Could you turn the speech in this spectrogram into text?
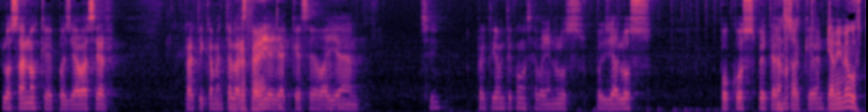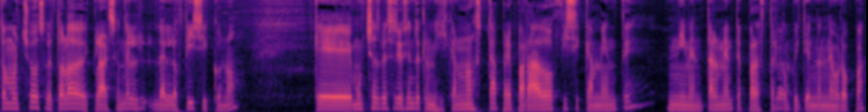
Lozano, que pues ya va a ser prácticamente la estrella ya que se vayan, sí, prácticamente cuando se vayan los, pues ya los pocos veteranos que quedan. Y a mí me gustó mucho, sobre todo la declaración del, de lo físico, ¿no? que muchas veces yo siento que el mexicano no está preparado físicamente ni mentalmente para estar compitiendo en Europa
